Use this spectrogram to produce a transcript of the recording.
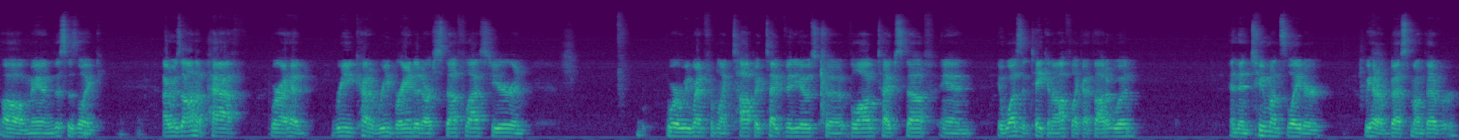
oh man, this is like, I was on a path where I had re kind of rebranded our stuff last year and where we went from like topic type videos to vlog type stuff, and it wasn't taken off like I thought it would. And then two months later, we had our best month ever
